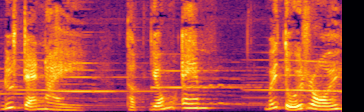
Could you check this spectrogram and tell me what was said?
Đứa trẻ này thật giống em Mấy tuổi rồi?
